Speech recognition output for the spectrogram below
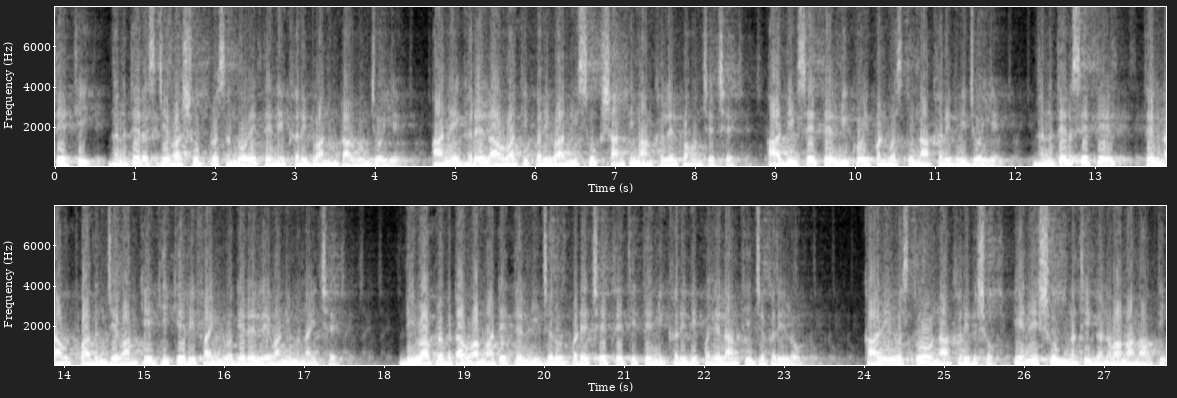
તેથી, ધનતેરસ જેવા શુભ પ્રસંગોએ તેને ખરીદવાનું ટાળવું જોઈએ. આને ઘરે લાવવાથી પરિવારની સુખ શાંતિમાં ખલેલ પહોંચે છે. આ દિવસે તેલની કોઈ પણ વસ્તુ ના ખરીદવી જોઈએ. ધનતેરસે તેલ, તેલના ઉત્પાદન જેવાં કે ઘી કે રિફાઇન વગેરે લેવાની મનાઈ છે. દીવા પ્રગટાવવા માટે તેલની જરૂર પડે છે, તેથી તેની ખરીદી પહેલાંથી જ કરી લો. કાળી વસ્તુઓ ના ખરીદશો. એને શુભ નથી ગણવામાં આવતી.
